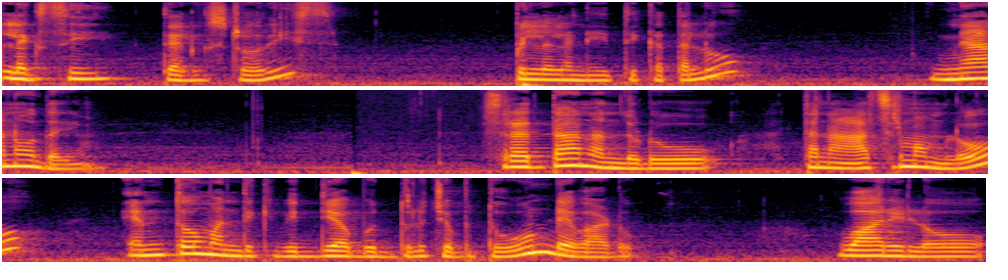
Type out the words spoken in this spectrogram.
లెక్సీ తెలుగు స్టోరీస్ పిల్లల నీతి కథలు జ్ఞానోదయం. శ్రద్ధానందుడు తన ఆశ్రమంలో ఎంతోమందికి విద్యాబుద్ధులు చెబుతూ ఉండేవాడు. వారిలో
